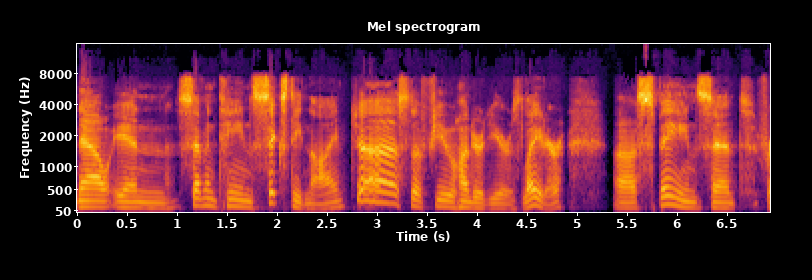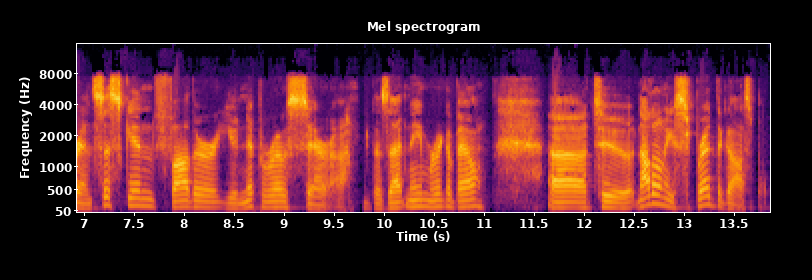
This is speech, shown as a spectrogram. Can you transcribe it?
Now, in 1769, just a few hundred years later, uh, Spain sent Franciscan Father Junipero Serra. Does that name ring a bell? Uh, to not only spread the gospel,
